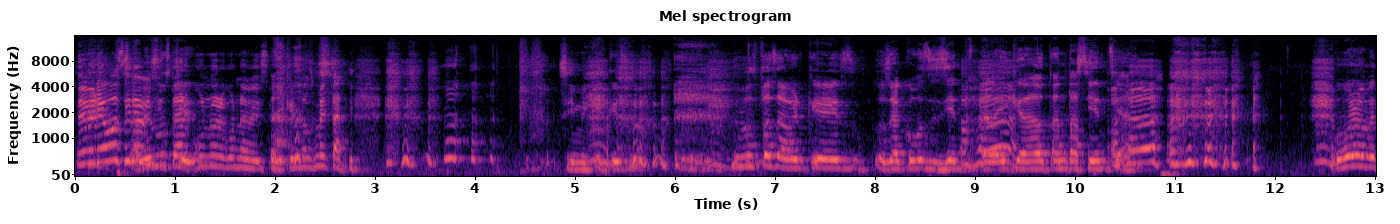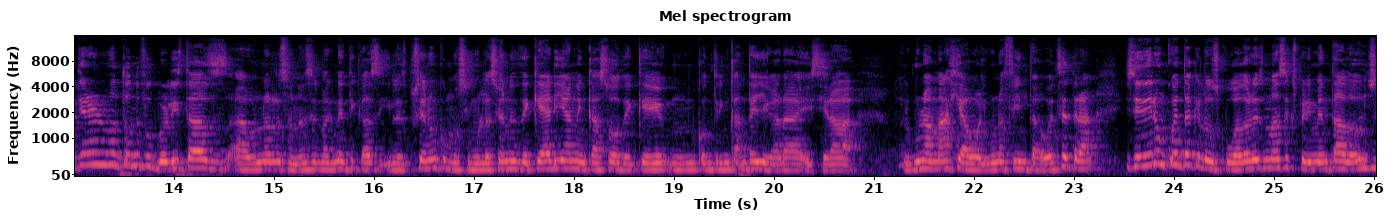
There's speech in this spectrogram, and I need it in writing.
Deberíamos ir a visitar uno alguna vez, que nos metan. Sí, me cae que sí. No para saber qué es, o sea, cómo se siente estar ahí quedado tanta ciencia. Bueno, metieron un montón de futbolistas a unas resonancias magnéticas y les pusieron como simulaciones de qué harían en caso de que un contrincante llegara e hiciera alguna magia o alguna finta o etcétera. Y se dieron cuenta que los jugadores más experimentados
